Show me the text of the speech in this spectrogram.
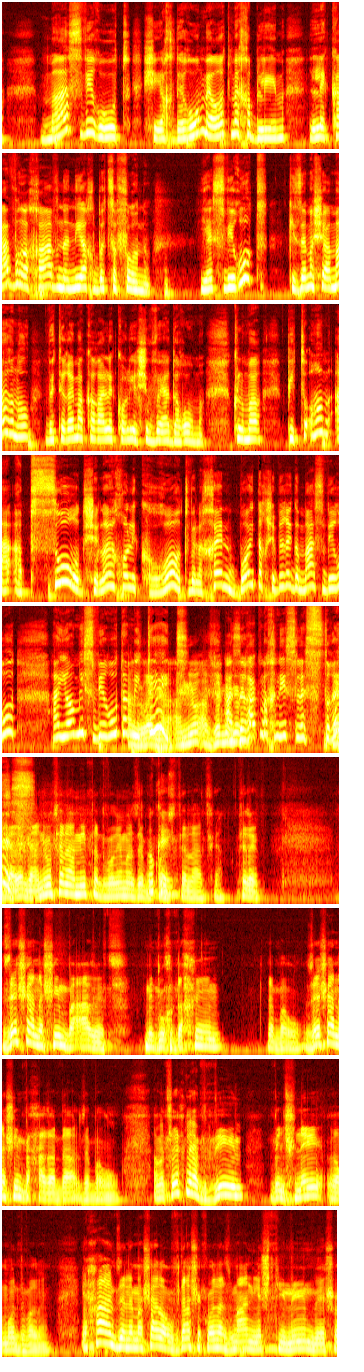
מה הסבירות שיחדרו מאות מחבלים לקו רחב נניח בצפון? יש סבירות. כי זה מה שאמרנו, ותראה מה קרה לכל יישובי הדרום. כלומר, פתאום האבסורד שלא יכול לקרות, ולכן בואי תחשבי רגע מה הסבירות, היום היא סבירות אז אמיתית. רגע, אני- אז זה אז זה רק מכניס לסטרס. רגע, רגע, אני רוצה להעמיד את הדברים הזה אוקיי. בקונסטלציה. תראה, זה שאנשים בארץ מדוכדכים, זה ברור. זה שאנשים בחרדה, זה ברור. אבל צריך להבדיל בין שני רמות דברים. אחד, זה למשל העובדה שכל הזמן יש טילים ויש...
